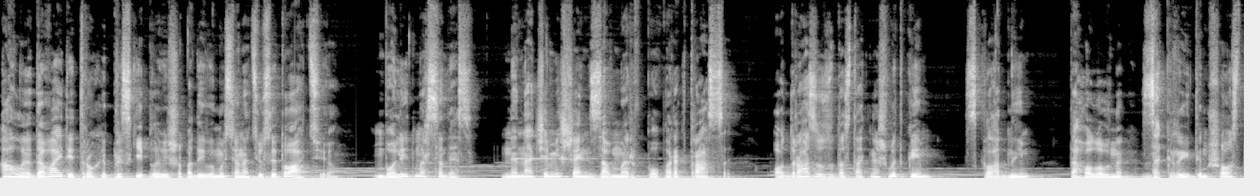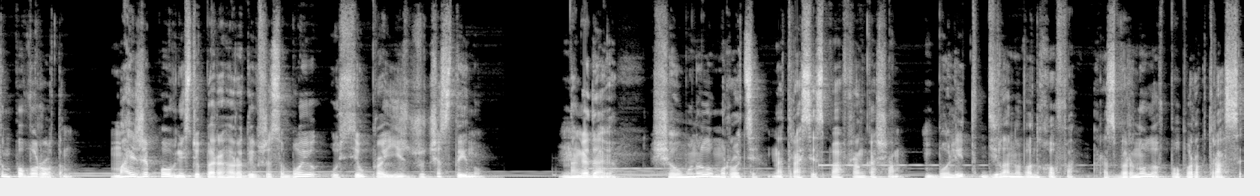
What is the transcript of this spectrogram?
Але давайте трохи прискіпливіше подивимося на цю ситуацію. Боліт Мерседес, неначе мішень завмер впоперек траси, одразу за достатньо швидким, складним та головне закритим шостим поворотом, майже повністю перегородивши собою усю проїжджу частину. Нагадаю, що у минулому році на трасі спа Франкашам боліт Ділана Ванхофа розвернула в попорок траси,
